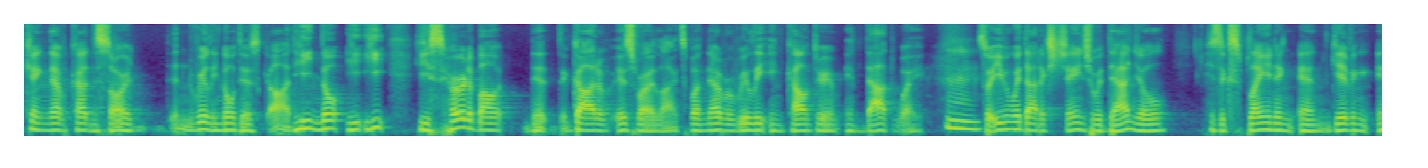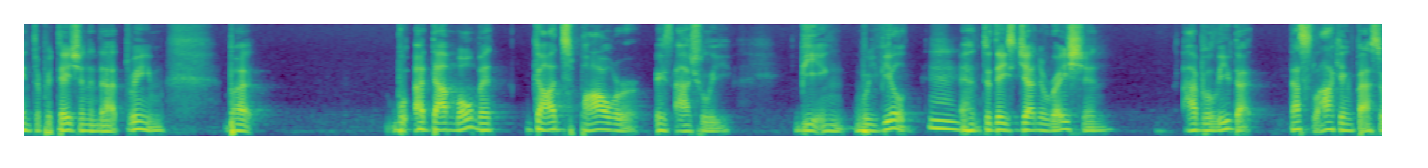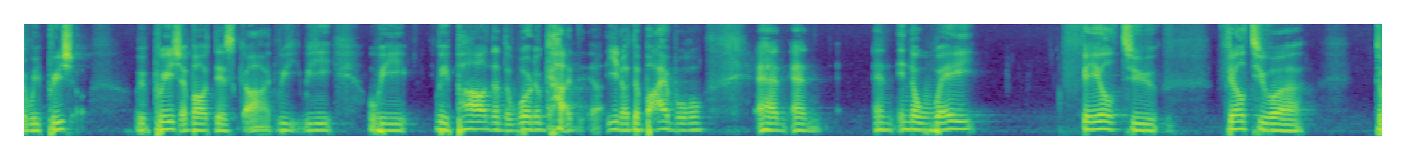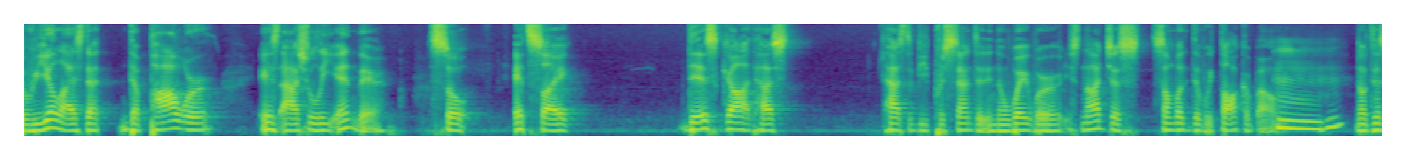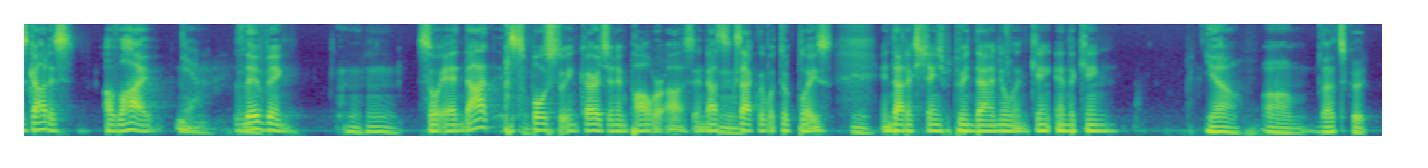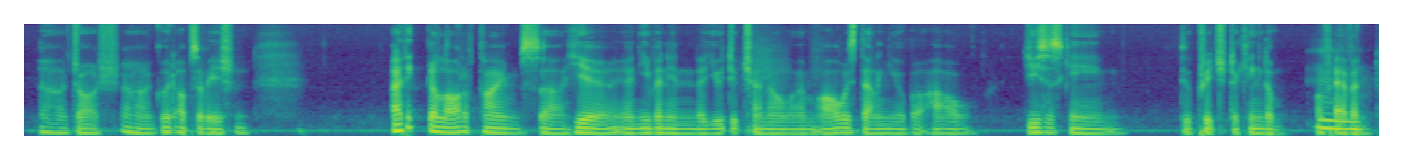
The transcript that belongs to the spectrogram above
King Nebuchadnezzar didn't really know this God. He know he he he's heard about the, the God of Israelites, but never really encountered him in that way. So even with that exchange with Daniel, he's explaining and giving interpretation in that dream, but at that moment, God's power is actually being revealed. And today's generation, I believe that that's lacking, Pastor. We preach, we preach about this God. We we we we pound on the Word of God, uh, you know, the Bible, and and and in a way, fail to fail to uh to realize that the power is actually in there. So it's like this God has has to be presented in a way where it's not just somebody that we talk about. No, this God is alive, Yeah. living. So and that is supposed to encourage and empower us, and that's exactly what took place in that exchange between Daniel and king and the king. Yeah, um, that's good, uh, Josh. Uh, good observation. I think a lot of times uh, here and even in the YouTube channel, I'm always telling you about how Jesus came to preach the kingdom of heaven.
